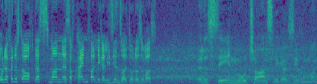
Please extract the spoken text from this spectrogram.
oder findest du auch, dass man es auf keinen Fall legalisieren sollte oder sowas? LSD, no chance Legalisierung, Mann.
